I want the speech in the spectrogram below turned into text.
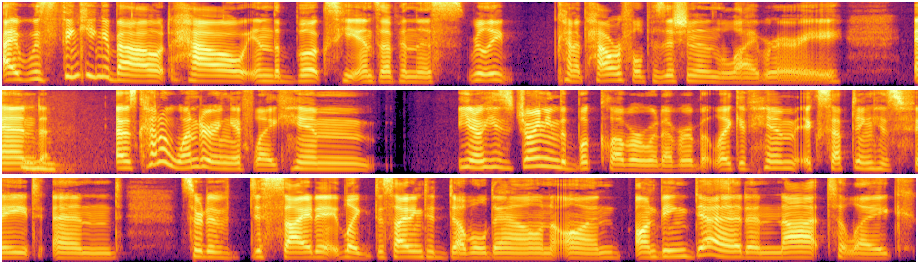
I was thinking about how in the books he ends up in this really kind of powerful position in the library, and Mhm. I was kind of wondering if like him, you know, he's joining the book club or whatever, but like if him accepting his fate and sort of deciding like deciding to double down on on being dead and not to like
